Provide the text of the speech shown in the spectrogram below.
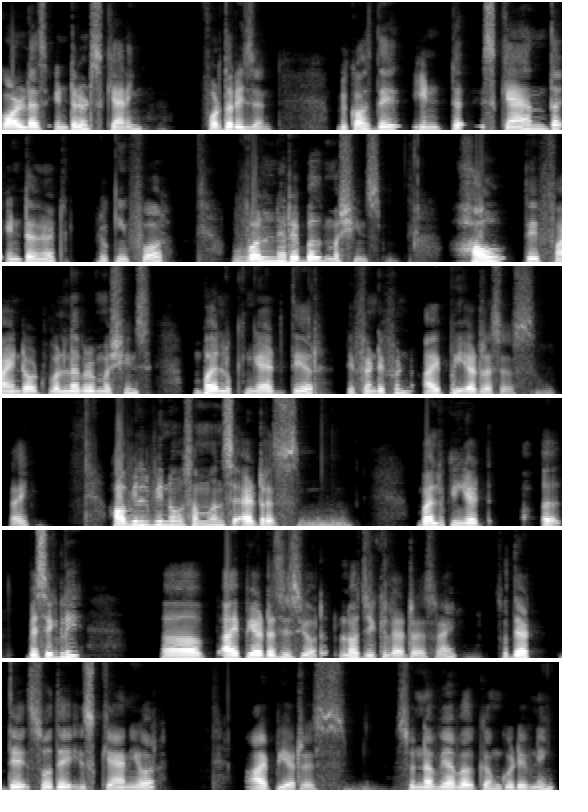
called as internet scanning for the reason because they scan the internet looking for vulnerable machines. How they find out vulnerable machines? By looking at their different different ip addresses right? How will we know someone's address by looking at uh, basically uh, ip address is your logical address right? So that they so they scan your ip address. So navya welcome. Good evening.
